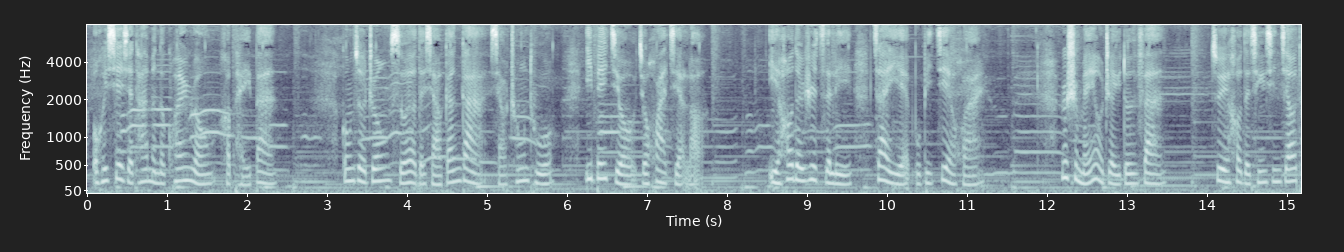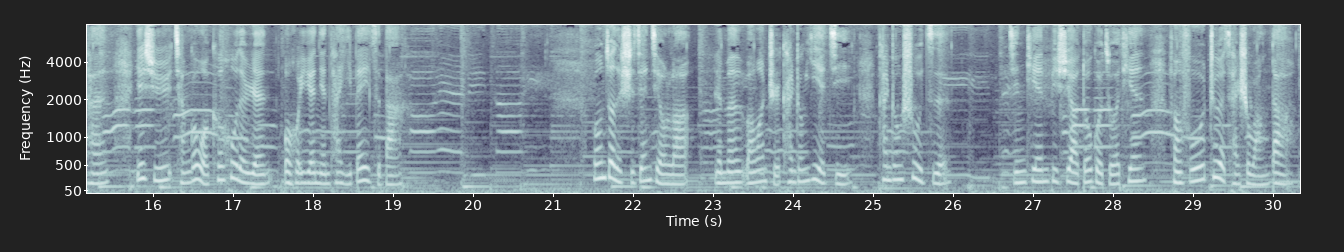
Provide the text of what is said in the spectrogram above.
我会谢谢他们的宽容和陪伴。工作中所有的小尴尬、小冲突，一杯酒就化解了。以后的日子里再也不必介怀。若是没有这一顿饭，最后的倾心交谈，也许抢过我客户的人，我会怨念他一辈子吧。工作的时间久了，人们往往只看重业绩，看重数字。今天必须要多过昨天，仿佛这才是王道。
